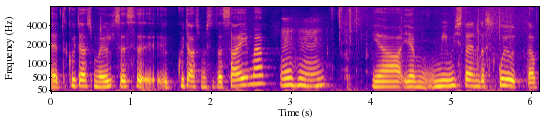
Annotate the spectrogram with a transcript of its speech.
et kuidas me üldse, kuidas me seda saime mm. -hmm ja, ja mis ta endast kujutab.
